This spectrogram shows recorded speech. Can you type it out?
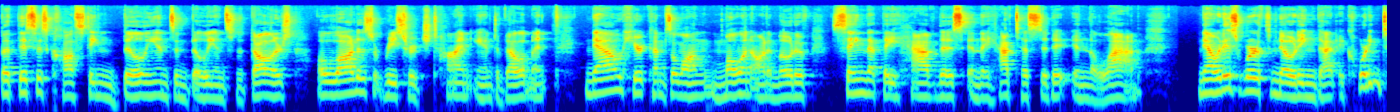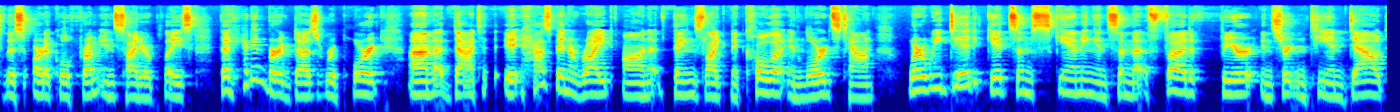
but this is costing billions and billions of dollars, a lot of research time and development. Now, here comes along Mullen Automotive saying that they have this and they have tested it in the lab. Now, it is worth noting that according to this article from Insider Place, the Hindenburg does report um, that it has been a right on things like Nikola and Lordstown, where we did get some scamming and some FUD, fear, uncertainty, and doubt.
